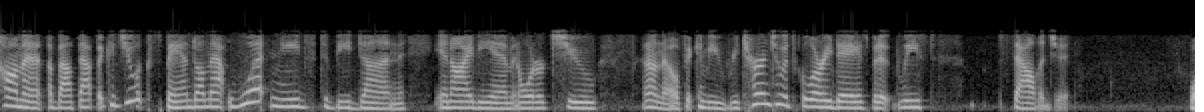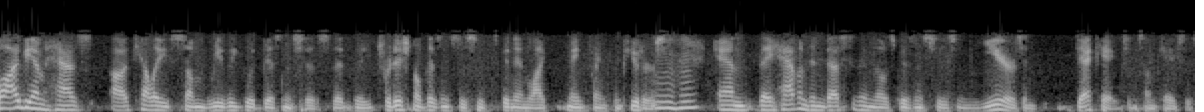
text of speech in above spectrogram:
comment about that, but could you expand on that? What needs to be done in IBM in order to I don't know if it can be returned to its glory days, but at least salvage it? Well, IBM has uh, Kelly some really good businesses. The, the traditional businesses it's been in, like mainframe computers, mm-hmm. and they haven't invested in those businesses in years and decades in some cases.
